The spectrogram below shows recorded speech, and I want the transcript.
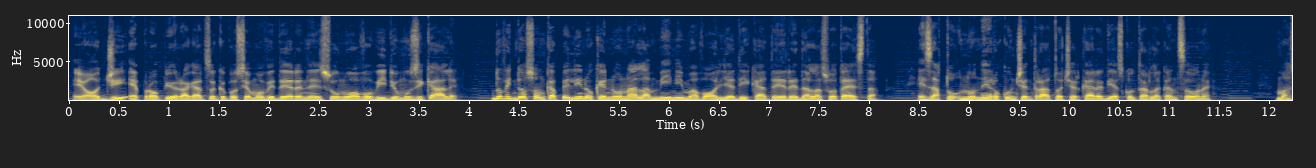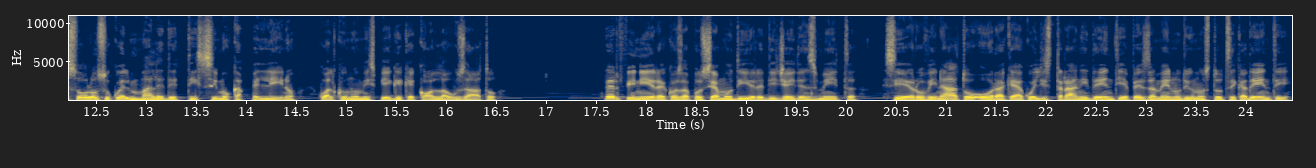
E oggi è proprio il ragazzo che possiamo vedere nel suo nuovo video musicale, dove indossa un cappellino che non ha la minima voglia di cadere dalla sua testa. Esatto, non ero concentrato a cercare di ascoltare la canzone. ma solo su quel maledettissimo cappellino. Qualcuno mi spieghi che colla ha usato. Per finire, cosa possiamo dire di Jaden Smith? Si è rovinato ora che ha quegli strani denti e pesa meno di uno stuzzicadenti?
